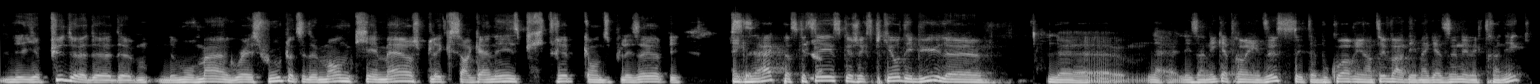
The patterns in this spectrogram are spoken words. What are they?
il n'y a plus de, de, de, de mouvement grassroots, de monde qui émerge, puis qui s'organise, puis qui tripe, qui ont du plaisir. Puis exact, parce que sais, ce que j'expliquais au début, le, le, les années 90, c'était beaucoup orienté vers des magazines électroniques.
